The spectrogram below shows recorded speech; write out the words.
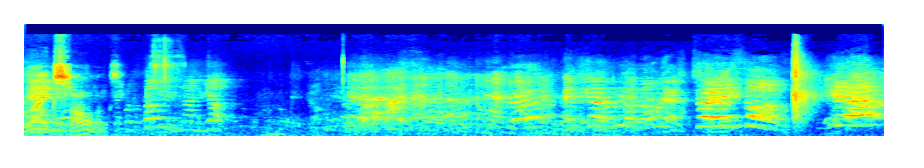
like songs. Trey Songz. Yeah.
